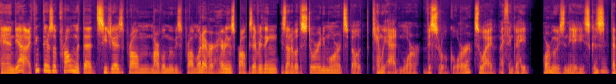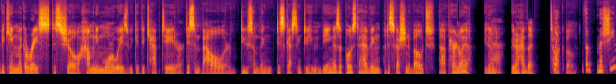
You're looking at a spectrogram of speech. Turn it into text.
and yeah, I think there's a problem with that. CGI is a problem. Marvel movies a problem. Whatever. Everything's a problem because everything is not about the story anymore. It's about can we add more visceral gore? So I I think I hate horror movies in the 80s because that became like a race to show how many more ways we could decapitate or disembowel or do something disgusting to a human being as opposed to having a discussion about uh, paranoia you know Yeah. we don't have that talk about The machine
